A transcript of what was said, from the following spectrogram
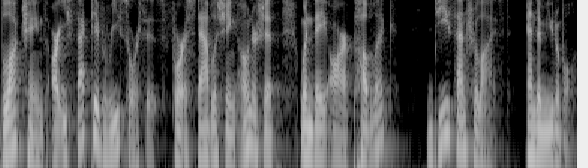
Blockchains are effective resources for establishing ownership when they are public, decentralized, and immutable.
